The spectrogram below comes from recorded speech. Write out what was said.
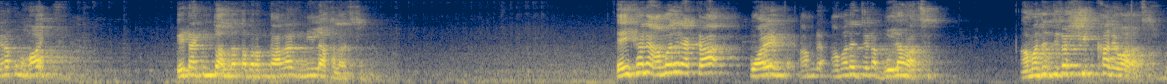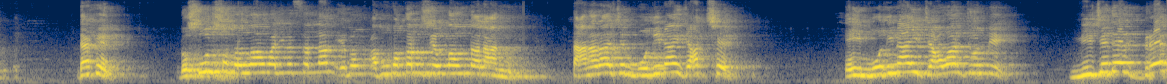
এরকম হয়। এটা কিন্তু আল্লাহ তালার নীলা খেলা ছিল। এইখানে আমাদের একটা পয়েন্ট আমরা আমাদের যেটা বোঝার আছে, আমাদের যেটা শিক্ষা নেওয়ার আছে। দেখেন, রসুল সাল্লাম এবং আবু বকর তালা আনহু, তানারা যে মদিনায় যাচ্ছেন, এই মদিনায় যাওয়ার জন্যে নিজেদের ব্রেন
